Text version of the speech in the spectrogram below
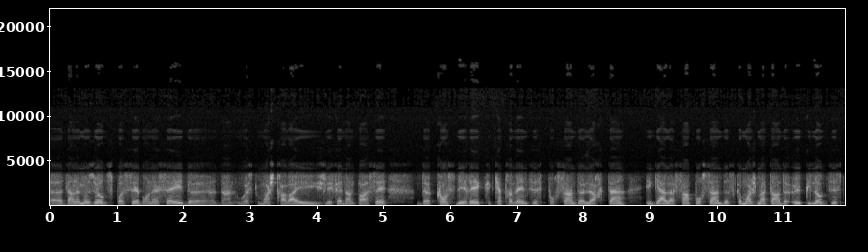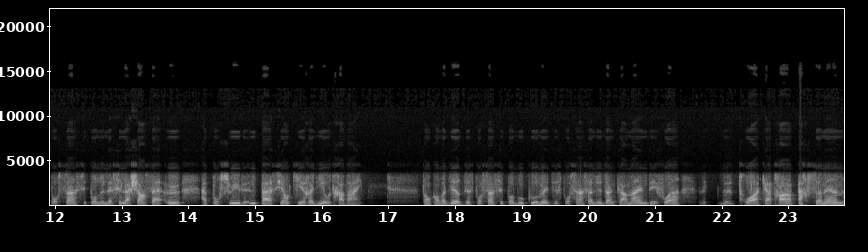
euh, dans la mesure du possible, on essaye de, dans, où est-ce que moi je travaille et je l'ai fait dans le passé, de considérer que 90% de leur temps égale à 100% de ce que moi je m'attends de eux, puis l'autre 10% c'est pour leur laisser la chance à eux à poursuivre une passion qui est reliée au travail. Donc, on va dire 10% c'est pas beaucoup, mais 10% ça leur donne quand même des fois de 3 à 4 heures par semaine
